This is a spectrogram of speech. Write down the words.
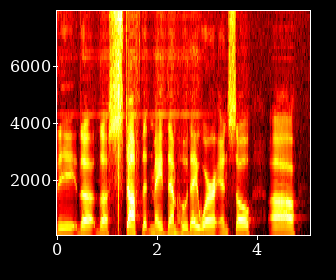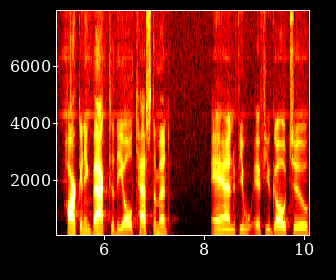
the, the, the stuff that made them who they were. And so, uh, hearkening back to the Old Testament, and if you, if you go to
